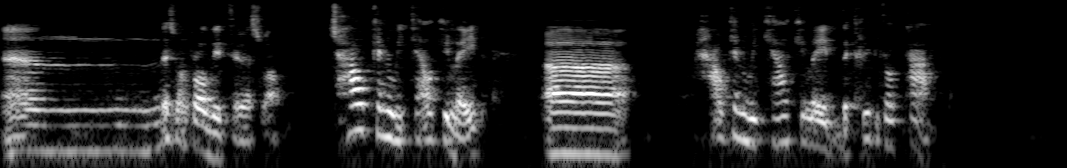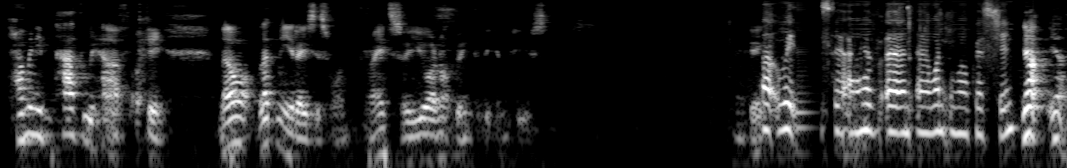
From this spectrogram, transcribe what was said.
And this one probably two as well. How can we calculate uh, how can we calculate the critical path? How many paths we have? Okay, now let me erase this one, right? So you are not going to be confused. Okay. Uh, wait, sir, I have uh, uh, one more question. yeah, yeah.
